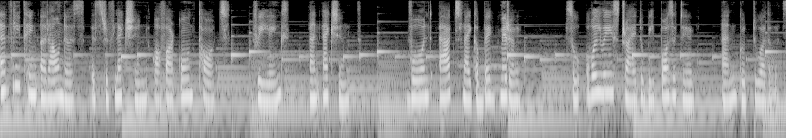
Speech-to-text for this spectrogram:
Everything around us is reflection of our own thoughts, feelings, and actions. World acts like a big mirror, so always try to be positive and good to others.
